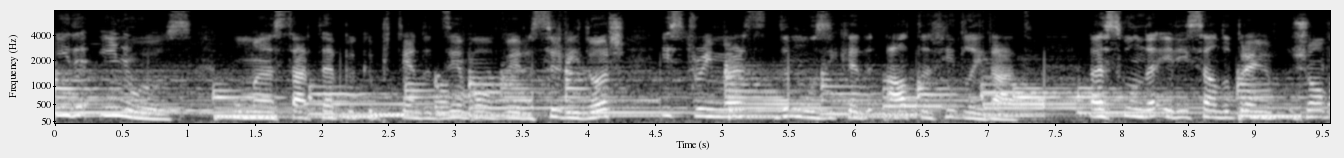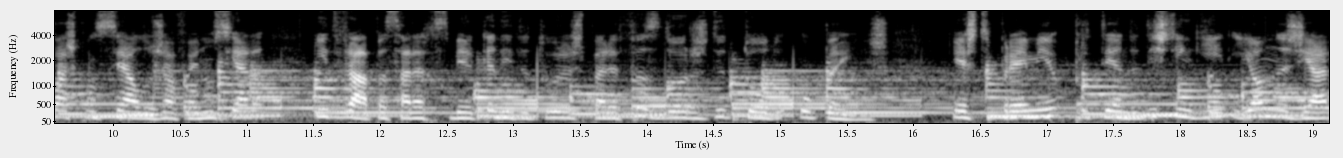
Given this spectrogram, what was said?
e da Inus, uma startup que pretende desenvolver servidores e streamers de música de alta fidelidade. A segunda edição do Prémio João Vasconcelos já foi anunciada e deverá passar a receber candidaturas para fazedores de todo o país. Este prémio pretende distinguir e homenagear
